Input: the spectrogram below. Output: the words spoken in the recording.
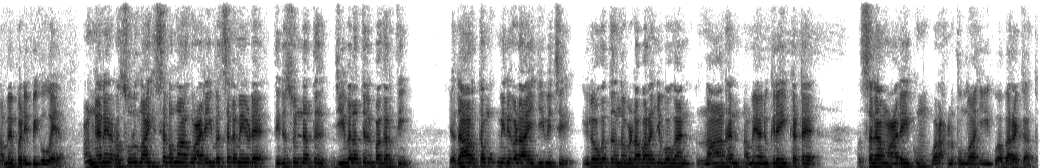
നമ്മെ പഠിപ്പിക്കുകയാണ്. അങ്ങനെ റസൂലുള്ളാഹി സല്ലല്ലാഹു അലൈഹി വസല്ലമയുടെ തിരുസുന്നത്ത് ജീവിതത്തിൽ പകർത്തി യഥാർത്ഥ മുഗ്മിനുകളായി ജീവിച്ച് ഈ ലോകത്ത് നിന്ന് വിട പറഞ്ഞു പോകാൻ നാഥൻ നമ്മെ അനുഗ്രഹിക്കട്ടെ. അസ്സലാമു അലൈക്കും വറഹ്മത്തുള്ളാഹി വബറകാതുഹു.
